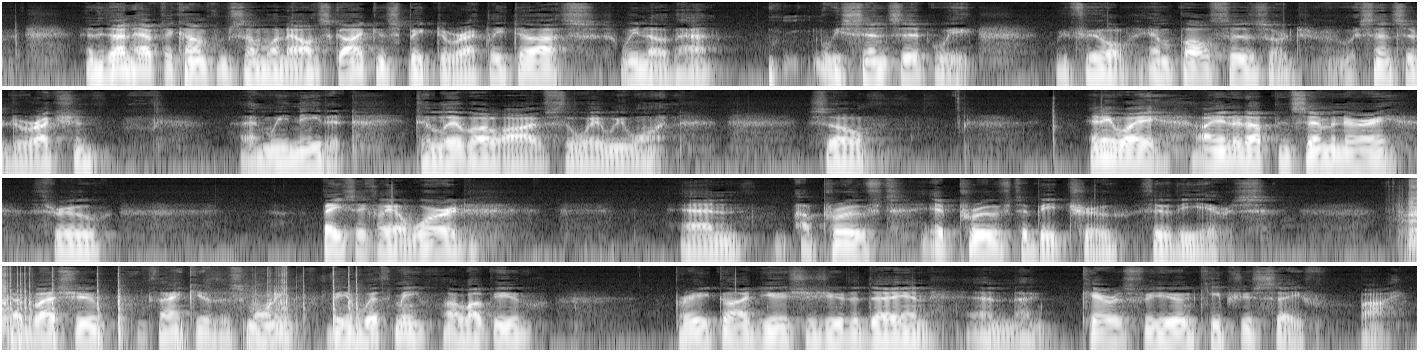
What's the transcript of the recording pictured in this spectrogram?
and it doesn't have to come from someone else. God can speak directly to us. We know that. We sense it. We we feel impulses or a sense of direction, and we need it to live our lives the way we want. So, anyway, I ended up in seminary through basically a word and approved it proved to be true through the years. God bless you. Thank you this morning for being with me. I love you. Pray God uses you today and, and uh, cares for you and keeps you safe. Bye.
